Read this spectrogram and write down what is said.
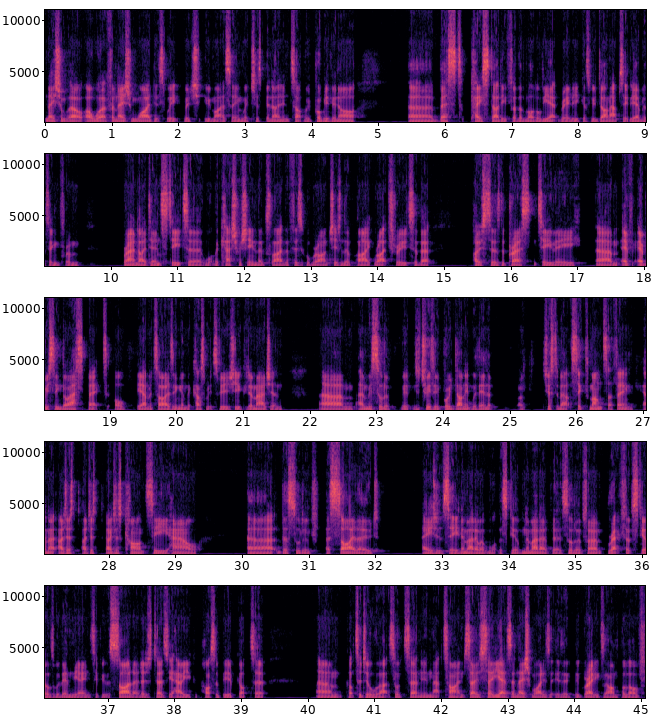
nation. Well, I work for Nationwide this week, which you might have seen, which has been in top. We've probably been our uh, best case study for the model yet, really, because we've done absolutely everything from brand identity to what the cash machine looks like, the physical branches look like, right through to the posters, the press, TV, um, every, every, single aspect of the advertising and the customer experience you could imagine. Um, and we sort of, the truth, we've probably done it within a, just about six months, I think. And I, I just, I just, I just can't see how uh, the sort of a siloed agency, no matter what the skill, no matter the sort of um, breadth of skills within the agency, if it was siloed, I just don't see how you could possibly have got to um, got to do all that of certainly in that time. So, so yeah, so nationwide is, is a, a, great example of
